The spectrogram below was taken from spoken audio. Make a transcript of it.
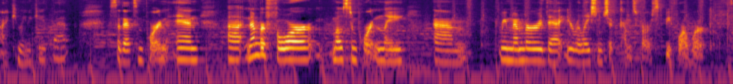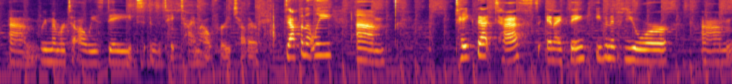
I communicate that. So that's important. And uh, number four, most importantly, um, remember that your relationship comes first before work. Um, remember to always date and to take time out for each other. Definitely um, take that test, and I think even if you're, um,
